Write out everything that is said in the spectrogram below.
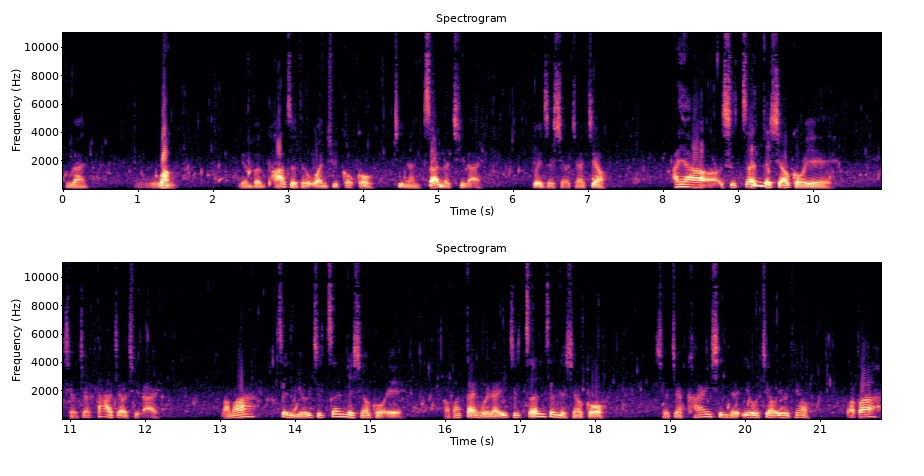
突然，汪！原本趴着的玩具狗狗竟然站了起来，对着小佳叫。哎呀，是真的小狗耶！小佳大叫起来：“妈妈，这里有一只真的小狗耶！爸爸带回来一只真正的小狗。”小佳开心的又叫又跳：“爸爸，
